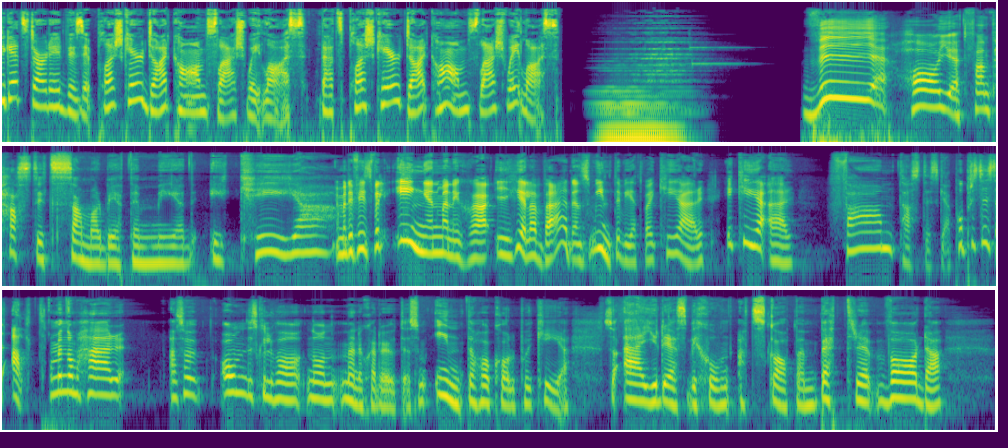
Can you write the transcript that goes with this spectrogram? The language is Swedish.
To get started, visit plushcare.com slash weight loss. That's plushcare.com slash weight loss. Vi har ju ett fantastiskt samarbete med IKEA. Ja, men det finns väl ingen människa i hela världen som inte vet vad IKEA är. IKEA är fantastiska på precis allt. Men de här, alltså om det skulle vara någon människa där ute som inte har koll på IKEA så är ju deras vision att skapa en bättre vardag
